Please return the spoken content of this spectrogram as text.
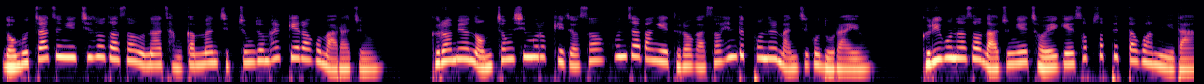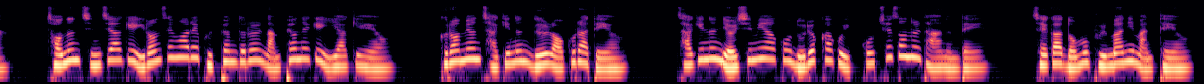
너무 짜증이 치솟아서 은하 잠깐만 집중 좀 할게라고 말하죠. 그러면 엄청 시무룩해져서 혼자 방에 들어가서 핸드폰을 만지고 놀아요. 그리고 나서 나중에 저에게 섭섭했다고 합니다. 저는 진지하게 이런 생활의 불편들을 남편에게 이야기해요. 그러면 자기는 늘 억울하대요. 자기는 열심히 하고 노력하고 있고 최선을 다하는데 제가 너무 불만이 많대요.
